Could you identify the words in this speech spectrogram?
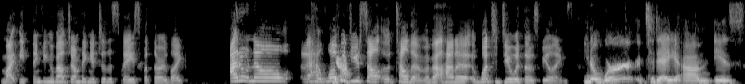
might be thinking about jumping into the space but they're like I don't know. What yeah. would you tell, uh, tell them about how to what to do with those feelings? You know, we're today um, is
